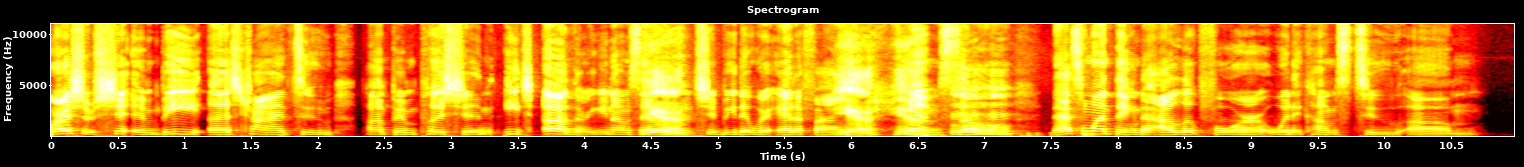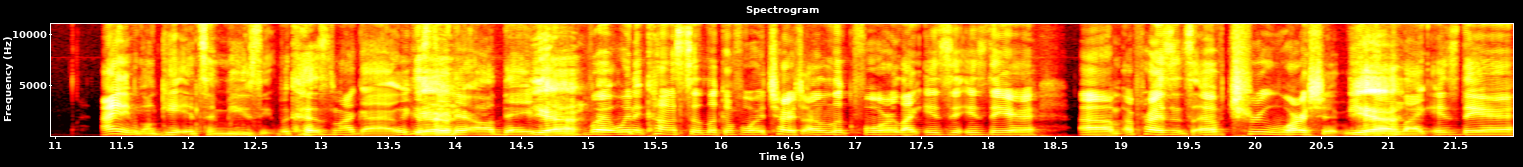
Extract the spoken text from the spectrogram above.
worship shouldn't be us trying to pump and pushing each other. You know what I'm saying? Yeah. But it should be that we're edifying Yeah, him. him. Mm-hmm. So that's one thing that I look for when it comes to. Um, I ain't even gonna get into music because my God, we can Yeah. stay there all day. Yeah. But when it comes to looking for a church, I look for like, is is there um, a presence of true worship? You Yeah. know, like is there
